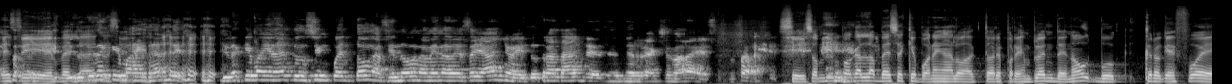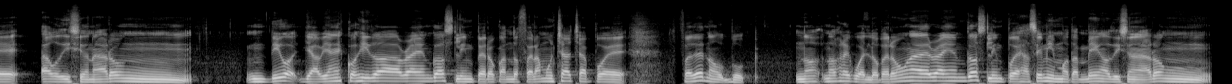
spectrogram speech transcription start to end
es verdad. tienes, que imaginarte, tienes que imaginarte un cincuentón haciendo una nena de 6 años y tú tratar de, de, reaccionar a eso. Sí, son bien pocas las veces que ponen a los actores. Por ejemplo, en The Notebook creo que fue audicionaron. Digo, ya habían escogido a Ryan Gosling, pero cuando fue la muchacha, pues fue de Notebook. No, no recuerdo, pero una de Ryan Gosling, pues así mismo también audicionaron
